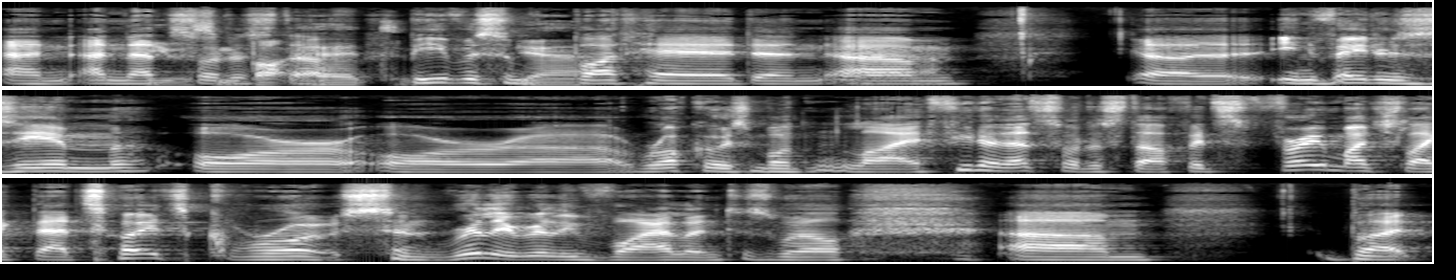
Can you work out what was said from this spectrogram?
and and that Beavis sort of stuff. and- Beavis and yeah. Butthead and um uh, Invader Zim or or uh, Rocco's Modern Life, you know that sort of stuff. It's very much like that. So it's gross and really really violent as well. Um, but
